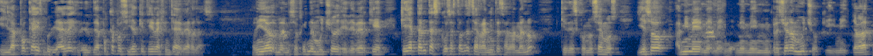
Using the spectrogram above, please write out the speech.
y la poca disponibilidad, de, la poca posibilidad que tiene la gente de verlas. A mí me sorprende mucho de, ver que, que, haya tantas cosas, tantas herramientas a la mano que desconocemos. Y eso a mí me, me, me impresiona mucho. Y de verdad,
